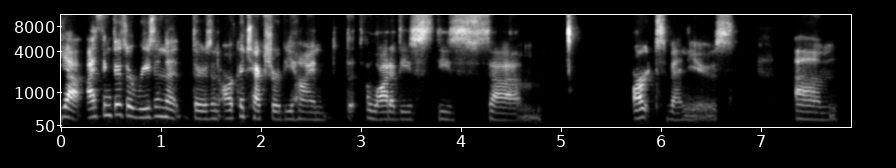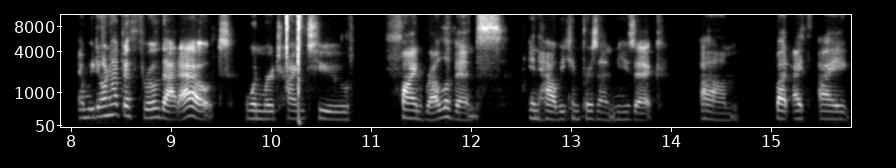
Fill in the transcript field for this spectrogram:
yeah i think there's a reason that there's an architecture behind a lot of these these um arts venues um and we don't have to throw that out when we're trying to find relevance in how we can present music. Um, but I, I,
